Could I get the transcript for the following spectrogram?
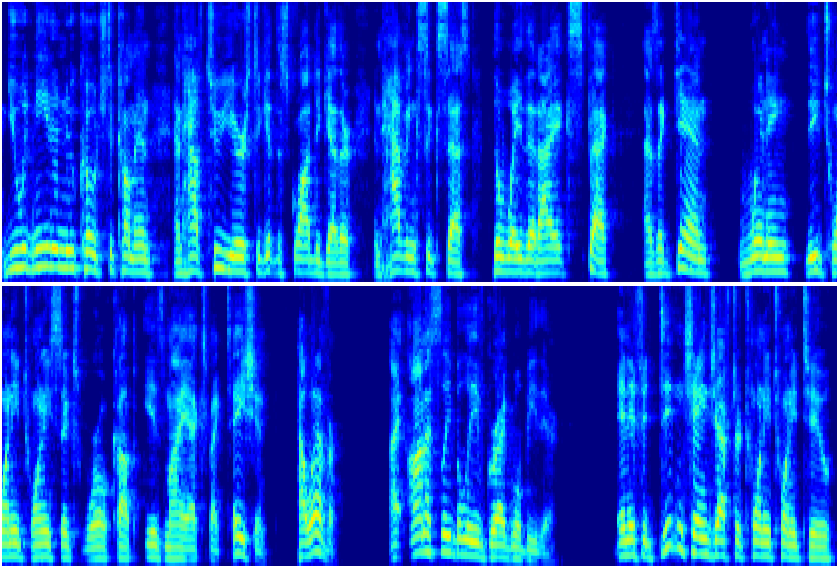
You would need a new coach to come in and have two years to get the squad together and having success the way that I expect, as again, winning the 2026 World Cup is my expectation. However, I honestly believe Gregg will be there. And if it didn't change after 2022,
